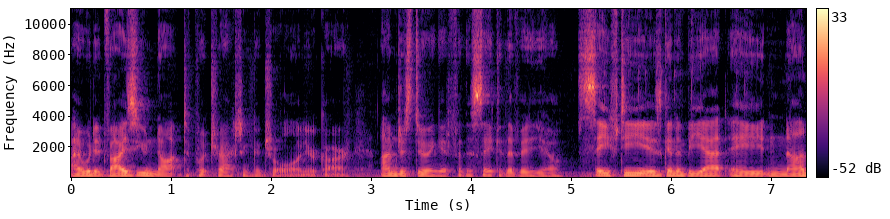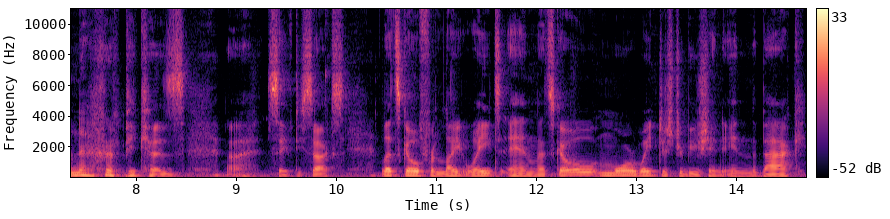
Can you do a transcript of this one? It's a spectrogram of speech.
I would advise you not to put traction control on your car. I'm just doing it for the sake of the video. Safety is going to be at a none because uh, safety sucks. Let's go for lightweight and let's go more weight distribution in the back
